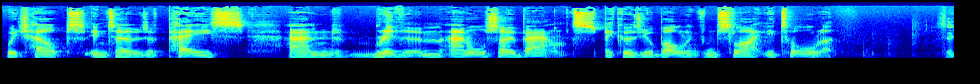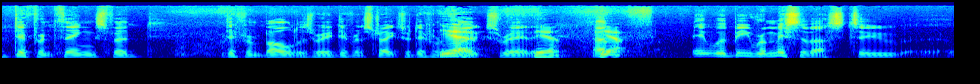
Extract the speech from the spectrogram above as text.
which helps in terms of pace and rhythm and also bounce because you're bowling from slightly taller. So different things for different bowlers, really, different strokes for different Yeah. folks, really. Yeah. Um, Yeah. It would be remiss of us to uh,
